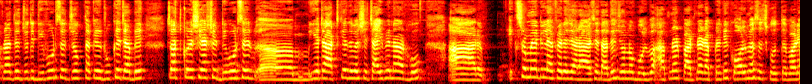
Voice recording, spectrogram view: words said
আপনাদের যদি ডিভোর্সের যোগ থাকে রুকে যাবে, চট করে সে আর সে ডিভোর্সের ইয়েটা আটকে দেবে, সে চাইবে না আর হোক। আর এক্সট্রা ম্যারিটাল অ্যাফেয়ারে যারা আছে, তাদের জন্য বলব, আপনার পার্টনার আপনাকে কল মেসেজ করতে পারে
